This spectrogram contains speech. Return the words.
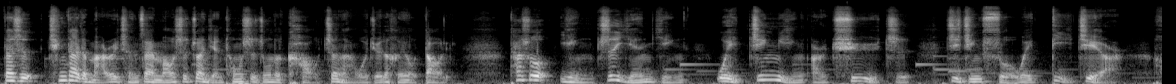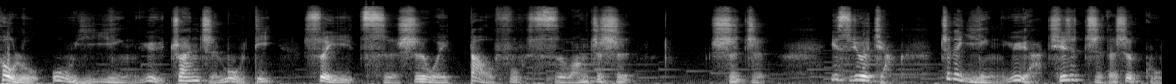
但是清代的马瑞辰在《毛氏传简通释》中的考证啊，我觉得很有道理。他说：“隐之言隐，为经营而区域之，即今所谓地界耳。后如误以隐喻专指墓地，遂以此诗为道父死亡之诗，失之。”意思就是讲。这个隐喻啊，其实指的是古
